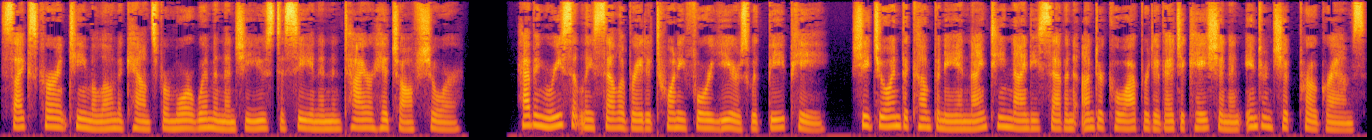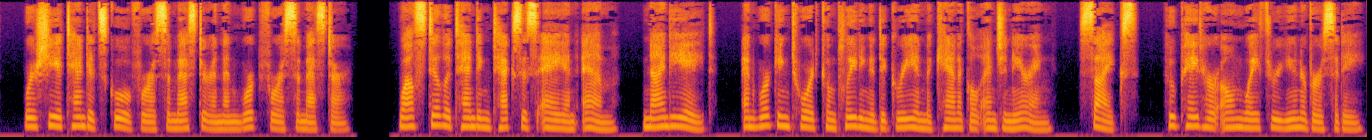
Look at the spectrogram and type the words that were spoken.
Sykes' current team alone accounts for more women than she used to see in an entire hitch offshore. Having recently celebrated 24 years with BP, she joined the company in 1997 under cooperative education and internship programs, where she attended school for a semester and then worked for a semester. While still attending Texas A&M, 98, and working toward completing a degree in mechanical engineering, Sykes, who paid her own way through university,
